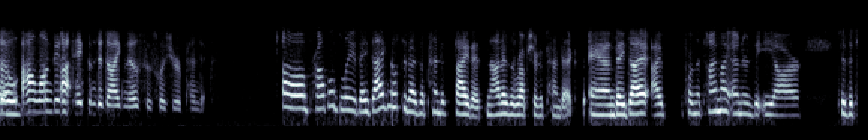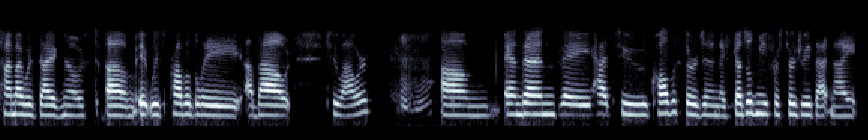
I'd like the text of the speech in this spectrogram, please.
So, how long did it uh, take them to diagnose this was your appendix? Uh, probably they diagnosed it as appendicitis, not as a ruptured appendix. And they di- I from the time I entered the ER to the time I was diagnosed, um, it was probably about two hours. Mhm. Um, and then they had to call the surgeon. They scheduled me for surgery that night.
